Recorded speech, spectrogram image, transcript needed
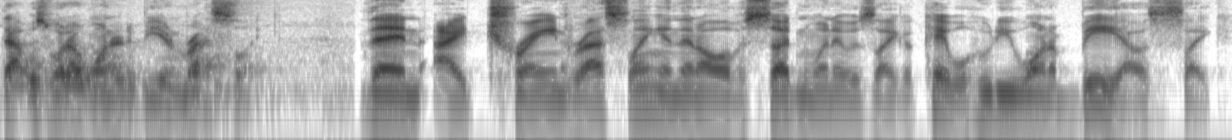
That was what I wanted to be in wrestling. Then I trained wrestling, and then all of a sudden, when it was like, okay, well, who do you want to be? I was just like,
